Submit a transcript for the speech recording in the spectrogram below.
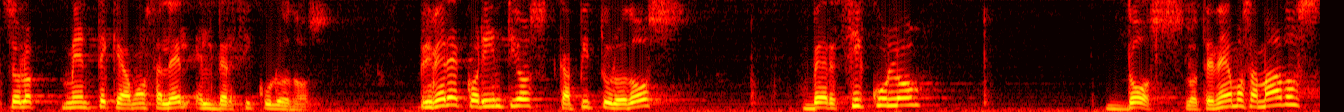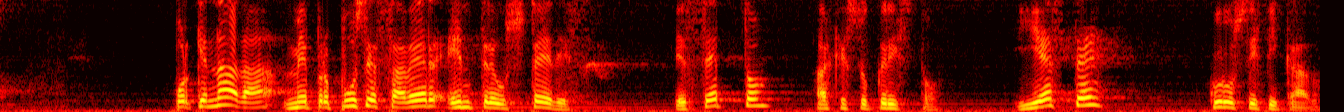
solamente que vamos a leer el versículo 2. 1 Corintios capítulo 2, versículo 2. ¿Lo tenemos, amados? Porque nada me propuse saber entre ustedes, excepto a Jesucristo y este crucificado.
